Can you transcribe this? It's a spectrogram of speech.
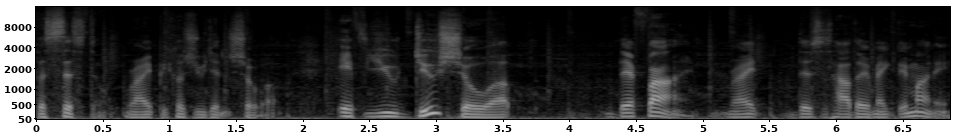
the system, right? Because you didn't show up. If you do show up, they're fine, right? This is how they make their money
